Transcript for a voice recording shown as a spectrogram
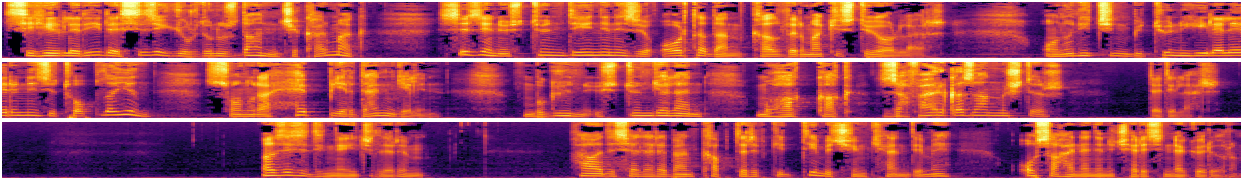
sihirleriyle sizi yurdunuzdan çıkarmak, sizin üstün dininizi ortadan kaldırmak istiyorlar. Onun için bütün hilelerinizi toplayın, sonra hep birden gelin. Bugün üstün gelen muhakkak zafer kazanmıştır, dediler. Aziz dinleyicilerim, hadiselere ben kaptırıp gittiğim için kendimi o sahnenin içerisinde görüyorum.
